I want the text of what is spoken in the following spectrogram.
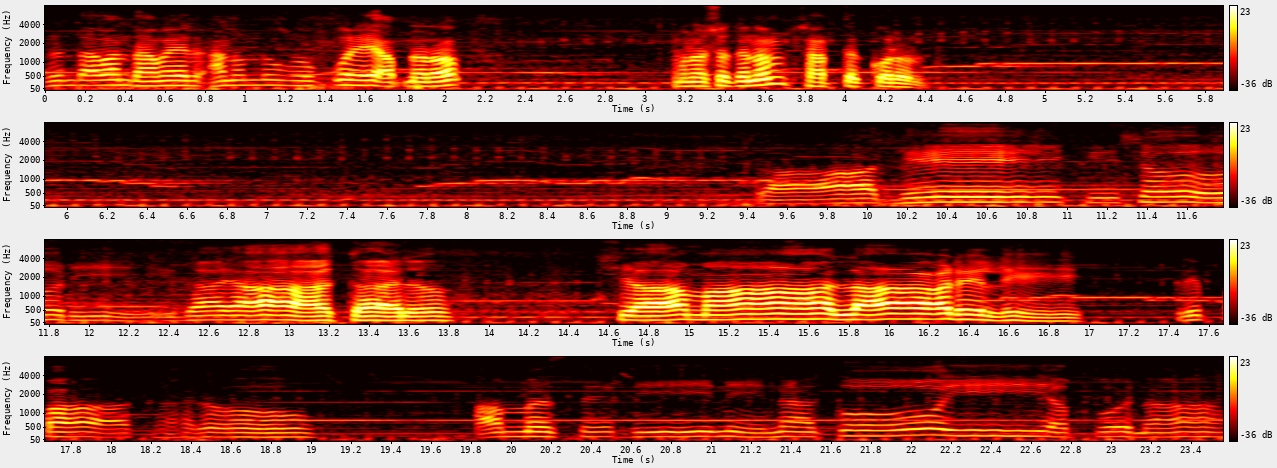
বৃন্দাবন ধামের আনন্দ উপভোগ করে আপনারা মনসচেতনম সার্থক করুন। রাধে কিশোরী, দয়া কর, শ্যামা লাড়লে कृपा करो। हमसे दीन न कोई अपना।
